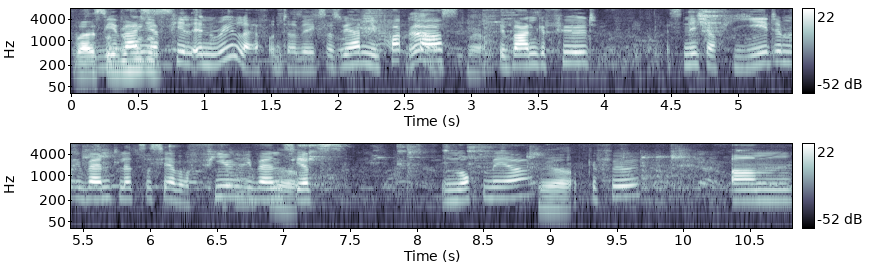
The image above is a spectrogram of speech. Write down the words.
Weißt? Wir du waren ja viel in Real Life unterwegs. Also wir hatten den Podcast, Ja, ja. wir waren gefühlt, ist nicht auf jedem Event letztes Jahr, aber auf vielen Events Ja. jetzt noch mehr Ja. gefühlt. Ähm,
